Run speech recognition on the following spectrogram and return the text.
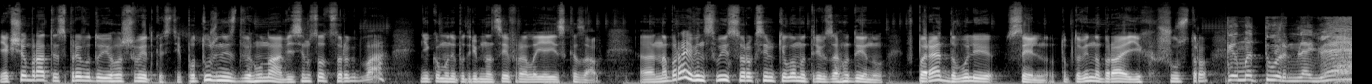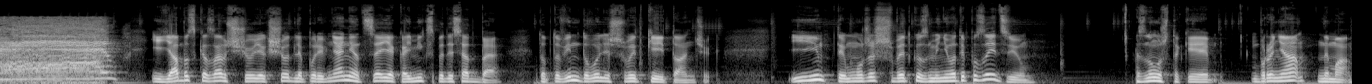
Якщо брати з приводу його швидкості, потужність двигуна 842, нікому не потрібна цифра, але я її сказав. е, Набирає він свої 47 км за годину вперед доволі сильно. Тобто він набирає їх шустро. І я би сказав, що якщо для порівняння це як IMX 50B, тобто він доволі швидкий танчик. І ти можеш швидко змінювати позицію. Знову ж таки, броня нема.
